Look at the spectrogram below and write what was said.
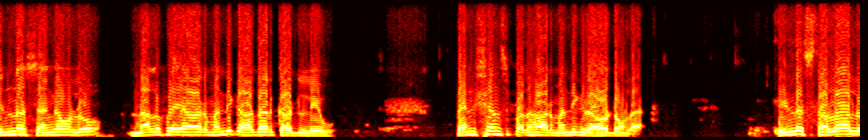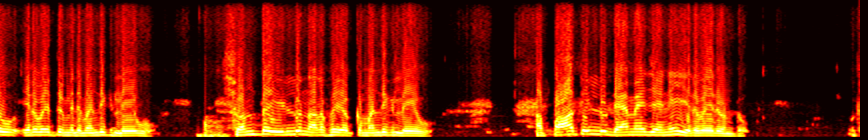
చిన్న సంఘంలో నలభై ఆరు మందికి ఆధార్ కార్డులు లేవు. పెన్షన్స్ పదహారు మందికి రావటంలా. ఇళ్ళ స్థలాలు ఇరవై తొమ్మిది మందికి లేవు. సొంత ఇళ్ళు నలభై ఒక్క మందికి లేవు. ఆ పాత ఇళ్ళు డ్యామేజ్ అయినాయి ఇరవై రెండు. ఒక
